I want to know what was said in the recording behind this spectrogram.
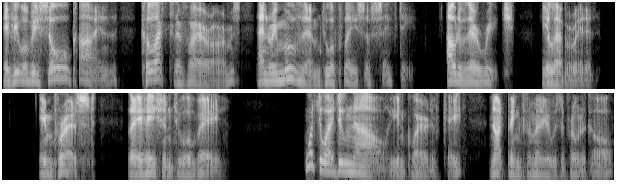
if you will be so kind, collect the firearms and remove them to a place of safety, out of their reach, he elaborated. Impressed, they hastened to obey. What do I do now? he inquired of Kate, not being familiar with the protocol.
